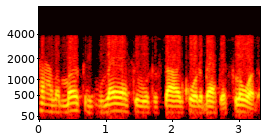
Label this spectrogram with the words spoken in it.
Tyler Murphy, who last year was a starting quarterback at Florida.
